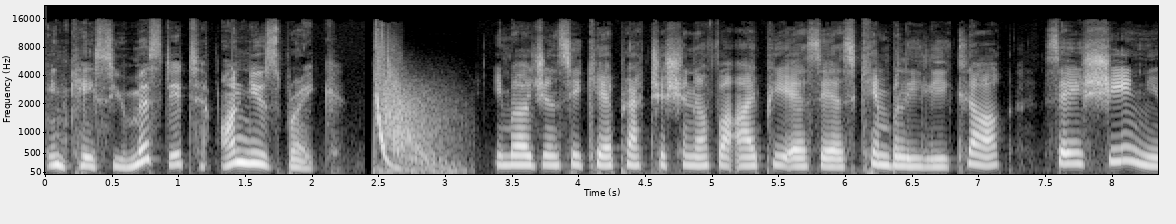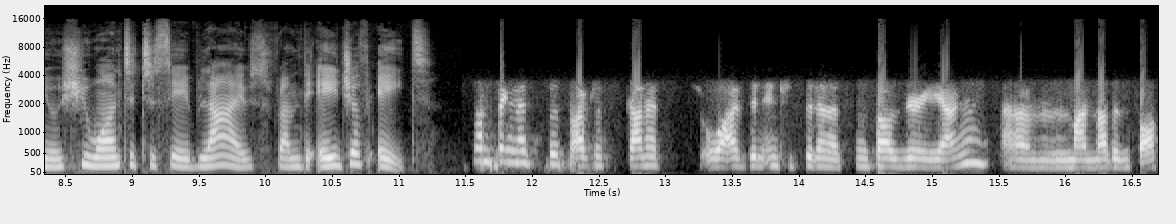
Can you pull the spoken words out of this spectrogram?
in case you missed it on Newsbreak. Emergency care practitioner for IPSS Kimberly Lee Clark says she knew she wanted to save lives from the age of eight. Something that's just, I've just done it, or I've been interested in it since I was very young. Um, my mother's boss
